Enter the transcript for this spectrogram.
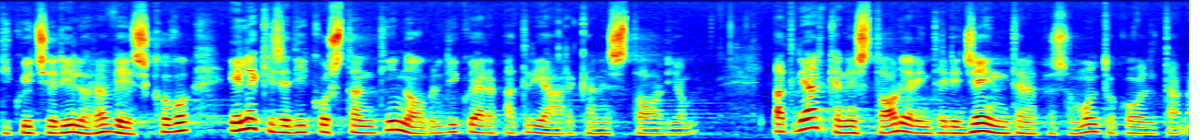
di cui Cirillo era vescovo, e la Chiesa di Costantinopoli, di cui era patriarca Nestorio patriarca Nestorio era intelligente, una persona molto colta,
